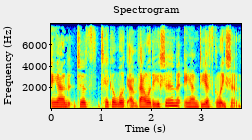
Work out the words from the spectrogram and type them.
and just take a look at validation and de escalation.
